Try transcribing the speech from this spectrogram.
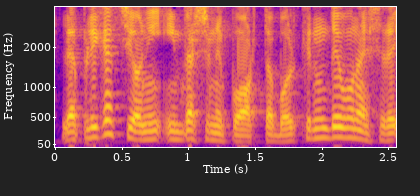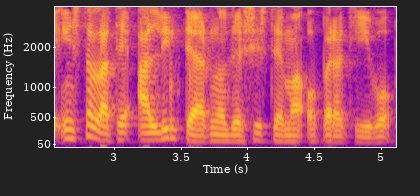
le applicazioni in versione portable che non devono essere installate all'interno del sistema operativo.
